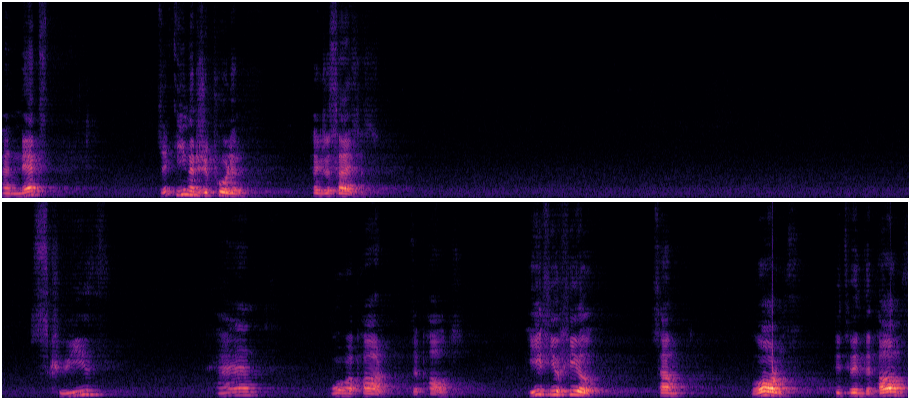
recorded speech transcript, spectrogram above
And next, the energy pulling exercises. Squeeze and move apart the palms. If you feel some warmth between the palms,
